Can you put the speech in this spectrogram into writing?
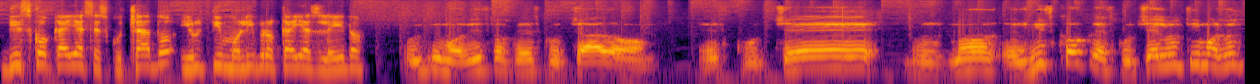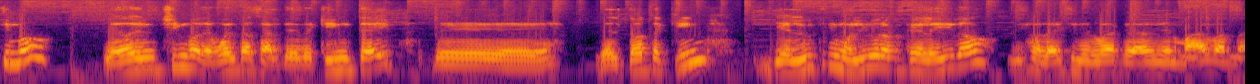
disco que hayas escuchado y último libro que hayas leído. Último disco que he escuchado. Escuché, pues no, el disco que escuché, el último, el último, le doy un chingo de vueltas al de The King Tape, de, del Tote King. Y el último libro que he leído, híjole, ahí sí les voy a quedar bien mal, banda.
